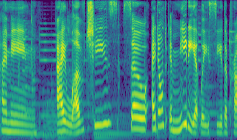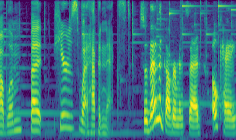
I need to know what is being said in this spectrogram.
I mean, I love cheese, so I don't immediately see the problem, but here's what happened next. So then the government said, okay,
